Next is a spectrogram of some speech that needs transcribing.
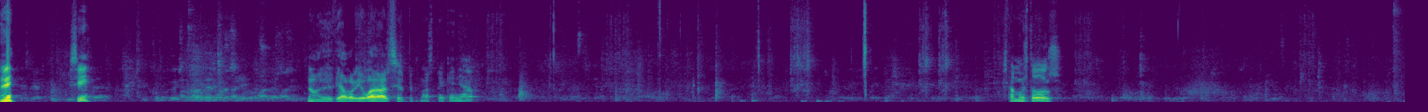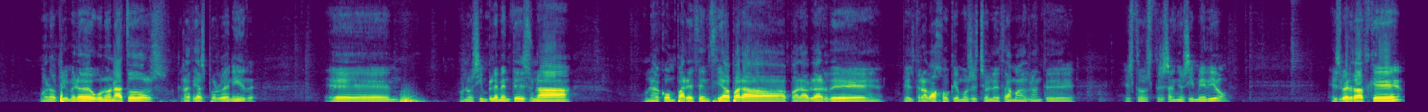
¿Eh? Sí. No, decía porque igual al ser más pequeña. ¿Estamos todos? Bueno, primero, unón a todos, gracias por venir. Eh, bueno, simplemente es una, una comparecencia para, hablar del trabajo que hemos hecho en Lezama durante estos tres años y medio. Es verdad que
